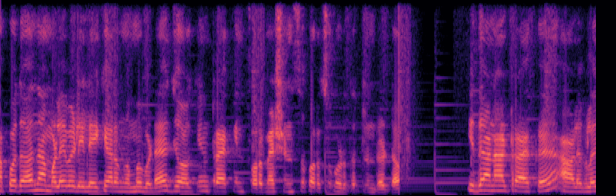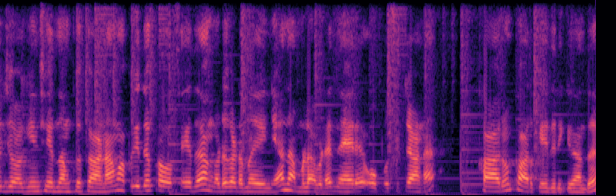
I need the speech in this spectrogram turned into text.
അപ്പോൾ ഇതാ നമ്മൾ വെളിയിലേക്ക് ഇറങ്ങുമ്പോൾ ഇവിടെ ജോഗിങ് ട്രാക്ക് ഇൻഫർമേഷൻസ് കുറച്ച് കൊടുത്തിട്ടുണ്ട് കേട്ടോ ഇതാണ് ആ ട്രാക്ക് ആളുകൾ ജോഗിങ് ചെയ്ത് നമുക്ക് കാണാം. അപ്പോൾ ഇത് ക്രോസ് ചെയ്ത് അങ്ങോട്ട് കടന്നു കഴിഞ്ഞാൽ നമ്മൾ അവിടെ നേരെ ഓപ്പോസിറ്റ് ആണ് കാറും പാർക്ക് ചെയ്തിരിക്കുന്നത്.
